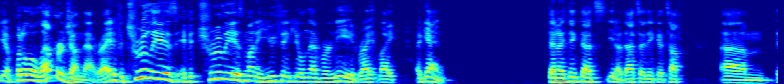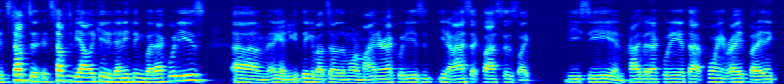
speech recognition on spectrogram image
you know put a little leverage on that, right? If it truly is if it truly is money you think you'll never need, right? Like again, then I think that's you know that's I think a tough. Um, it's tough to it's tough to be allocated to anything but equities. Um, and again, you can think about some of the more minor equities, you know, asset classes like VC and private equity at that point, right? But I think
